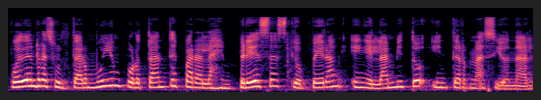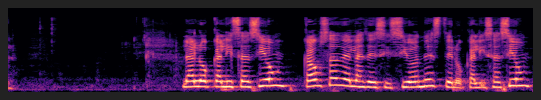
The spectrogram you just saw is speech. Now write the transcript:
pueden resultar muy importantes para las empresas que operan en el ámbito internacional. La localización, causa de las decisiones de localización,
